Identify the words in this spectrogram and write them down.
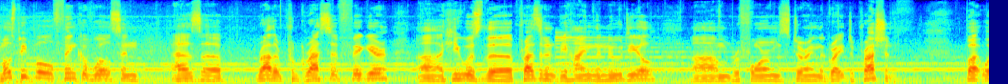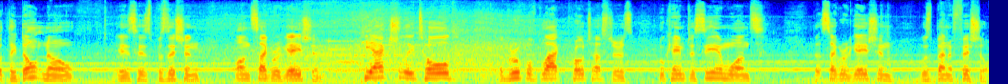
Most people think of Wilson as a rather progressive figure. Uh, he was the president behind the New Deal um, reforms during the Great Depression. But what they don't know is his position on segregation. He actually told a group of black protesters who came to see him once that segregation was beneficial.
